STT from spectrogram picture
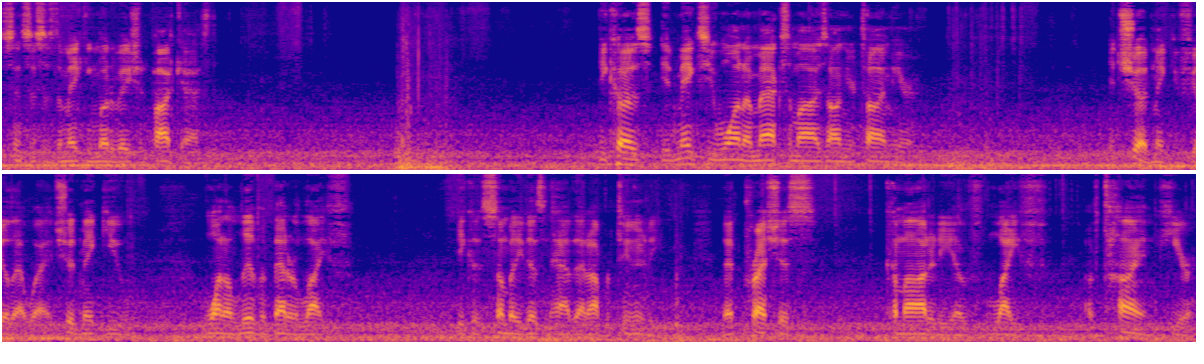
since this is the Making Motivation podcast. Because it makes you want to maximize on your time here. It should make you feel that way. It should make you want to live a better life because somebody doesn't have that opportunity, that precious commodity of life of time here.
